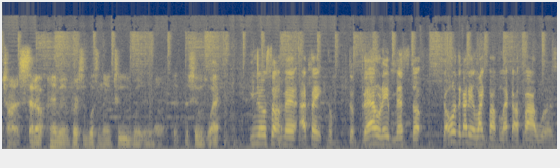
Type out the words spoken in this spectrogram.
trying to set up him and versus what's his name too, but you know the, the shit was whack. You know something, man? I think the the battle they messed up. The only thing I didn't like about Blackout Five was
